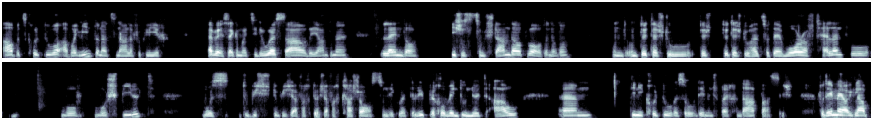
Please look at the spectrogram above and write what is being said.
Arbeitskultur. Aber im internationalen Vergleich, eben, sagen wir jetzt in den USA oder in anderen Ländern, ist es zum Standard geworden, oder? Und, und dort, hast du, dort, hast du halt so der War of Talent, wo, wo, wo spielt, wo du bist, du bist einfach, du hast einfach keine Chance, um die guten Leute zu bekommen, wenn du nicht auch ähm, deine Kultur so dementsprechend anpasst. Von dem her, ich glaube,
